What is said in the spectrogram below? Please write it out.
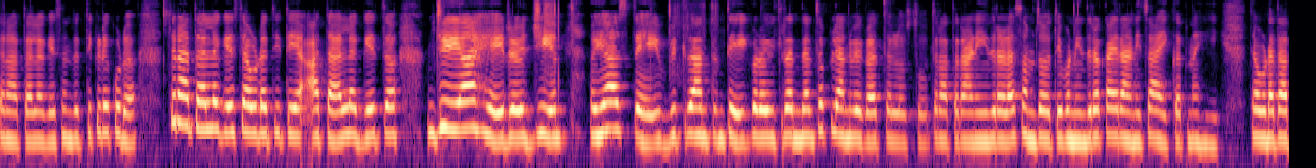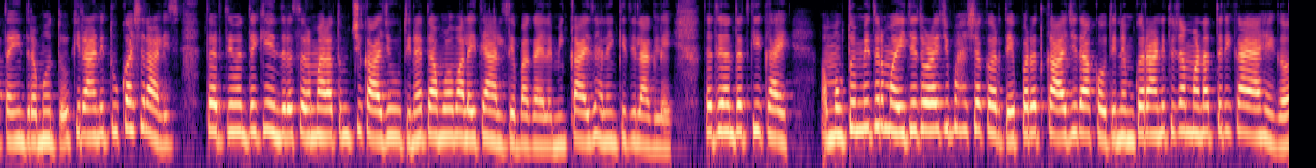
तर आता लगेच म्हणतात तिकडे कुठं? तर आता लगेच तेवढं तिथे आता लगेच जे आहे र- जी हे असते विक्रांत ते इकडं विक्रांतांचा प्लॅन वेगळा चालू असतो. तर आता राणी इंद्राला समजावते पण इंद्र काय राणीचं ऐकत नाही. तेवढ्यात आता इंद्र म्हणतो की राणी तू कशाला आलीस? तर ती म्हणते की इंद्र सर मला तुमची काळजी होती ना त्यामुळे मला इथे आले ते बघायला. मी काय झालं किती लागले? तर ते म्हणतात की काय? मग तुम्ही तर मैत्री तोडायची भाषा करते परत काळजी दाखवते नेमकं. राणी तुझ्या मनात तरी काय आहे ग?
